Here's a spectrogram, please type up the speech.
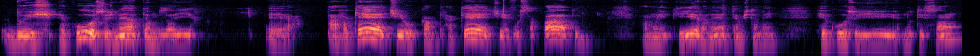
dos recursos, né, temos aí é, a raquete, o cabo da raquete, o sapato, a munhequeira, né, temos também recursos de nutrição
